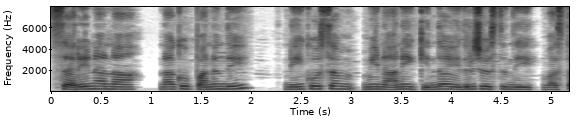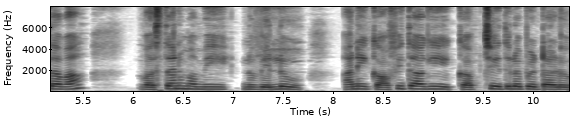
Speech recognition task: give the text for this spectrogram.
సరే నాన్న నాకు పనుంది. నీకోసం మీ నాని కింద ఎదురు చూస్తుంది వస్తావా? వస్తాను మమ్మీ నువ్వెళ్ళు అని కాఫీ తాగి కప్ చేతిలో పెట్టాడు.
